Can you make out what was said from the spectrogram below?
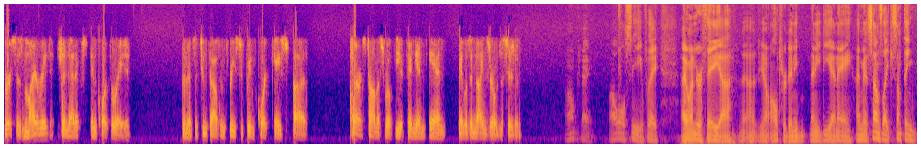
versus Myriad Genetics Incorporated, and it's a 2003 Supreme Court case. Uh, Clarence Thomas wrote the opinion, and it was a 9-0 decision. Okay. Well, we'll see if they. I wonder if they, uh, uh, you know, altered any any DNA. I mean, it sounds like something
